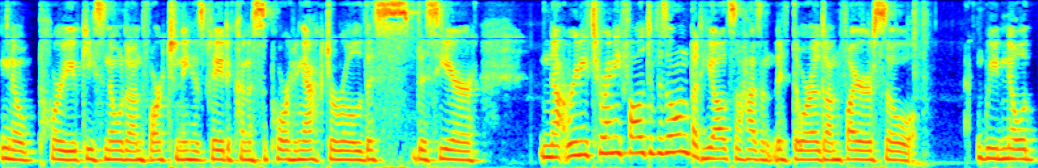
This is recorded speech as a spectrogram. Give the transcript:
you know, poor Yuki Tsunoda unfortunately has played a kind of supporting actor role this this year. Not really through any fault of his own, but he also hasn't lit the world on fire. So we know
